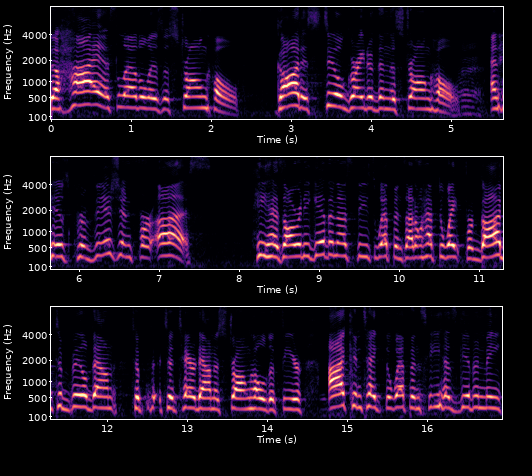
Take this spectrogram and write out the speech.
The highest level is a stronghold. God is still greater than the stronghold. And His provision for us, He has already given us these weapons. I don't have to wait for God to build down, to, to tear down a stronghold of fear. I can take the weapons He has given me,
